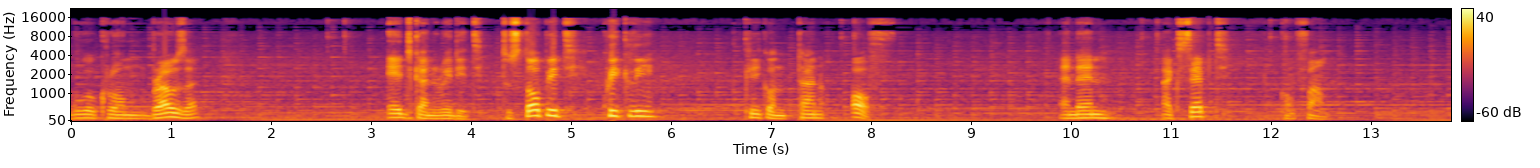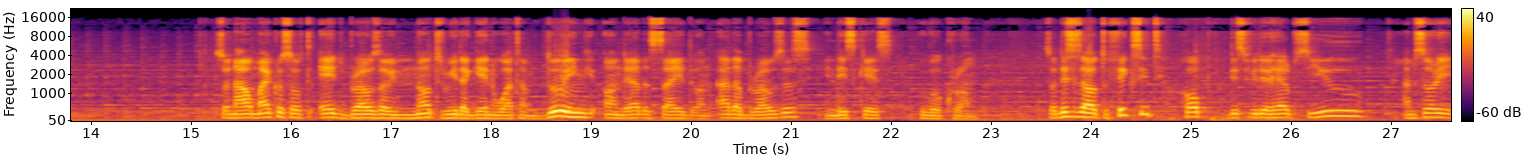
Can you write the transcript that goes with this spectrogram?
Google Chrome browser, Edge can read it. To stop it quickly, click on turn off and then accept confirm. So now Microsoft Edge browser will not read again what I'm doing on the other side on other browsers, in this case Google Chrome. So this is how to fix it. Hope this video helps you. I'm sorry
